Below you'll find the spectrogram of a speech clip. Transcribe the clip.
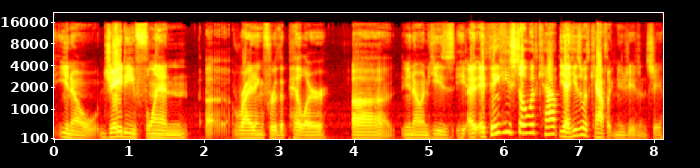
you know, J.D. Flynn uh, writing for The Pillar, uh, you know, and he's, he, I, I think he's still with Catholic, yeah, he's with Catholic News Agency.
